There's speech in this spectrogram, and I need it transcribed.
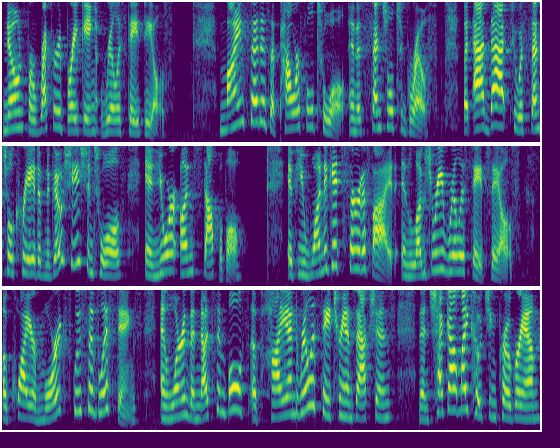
known for record breaking real estate deals. Mindset is a powerful tool and essential to growth, but add that to essential creative negotiation tools and you're unstoppable. If you want to get certified in luxury real estate sales, acquire more exclusive listings, and learn the nuts and bolts of high end real estate transactions, then check out my coaching program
